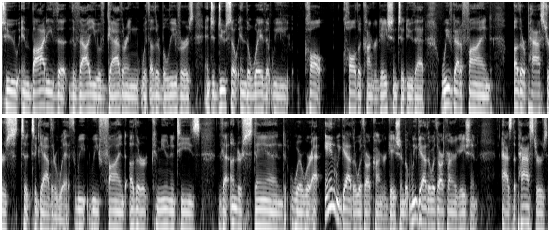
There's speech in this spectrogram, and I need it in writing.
to embody the the value of gathering with other believers, and to do so in the way that we call call the congregation to do that. We've got to find other pastors to, to gather with. We we find other communities that understand where we're at, and we gather with our congregation. But we gather with our congregation as the pastors,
